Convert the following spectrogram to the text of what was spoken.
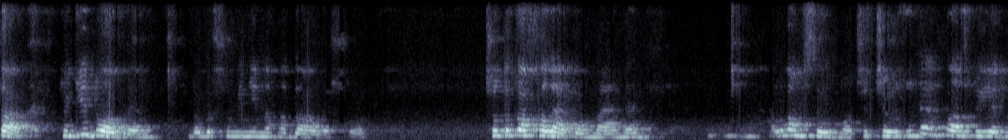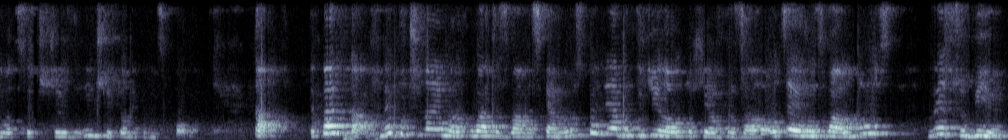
Так, тоді добре. Добре, що мені нагадали, що, що така халепа в мене. Але вам все одно, чи через один клас доєднуватися, чи через інший, то не принципово. Так, Тепер так, ми починаємо рахувати з вами схему розподілу. Я би хотіла, ото, що я вам казала, оцей розвал брус, ви собі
